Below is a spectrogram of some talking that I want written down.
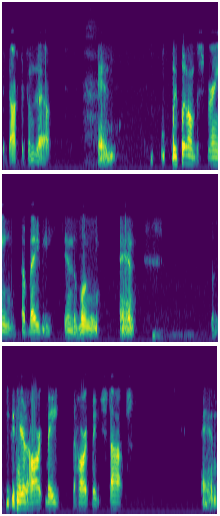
The doctor comes out. And we put on the screen a baby in the womb. And you can hear the heartbeat. The heartbeat stops, and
